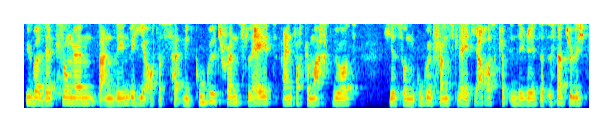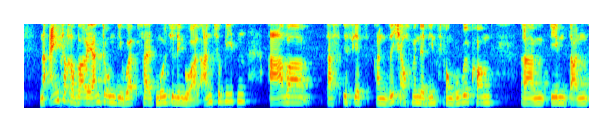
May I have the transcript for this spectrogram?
Übersetzungen? Dann sehen wir hier auch, dass es halt mit Google Translate einfach gemacht wird. Hier ist so ein Google Translate JavaScript integriert. Das ist natürlich eine einfache Variante, um die Website multilingual anzubieten, aber das ist jetzt an sich, auch wenn der Dienst von Google kommt, ähm, eben dann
